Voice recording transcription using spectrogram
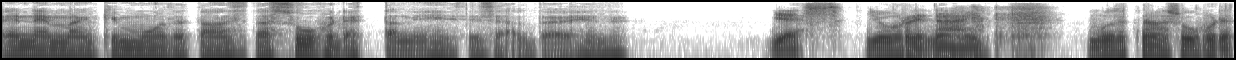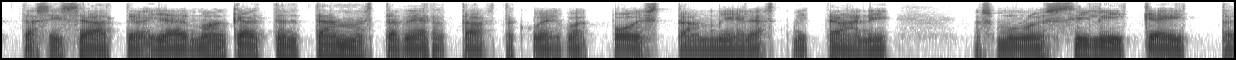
enemmänkin muutetaan sitä suhdetta niihin sisältöihin. Yes, juuri näin. Muutetaan suhdetta sisältöihin. Ja mä oon käyttänyt tämmöistä vertausta, kun ei voi poistaa mielestä mitään, niin jos mulla olisi silikeitto,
